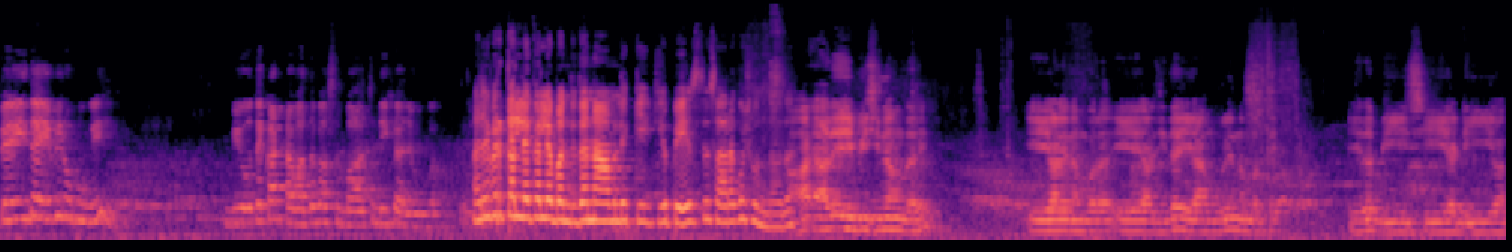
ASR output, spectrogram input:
ਪਈ ਤਾਂ ਇਹ ਵੀ ਰਹੂਗੀ। ਵੀ ਉਹ ਤੇ ਘਾਟਾ ਵੱਧ ਬਸ ਬਾਅਦ ਚ ਲਿਖਿਆ ਜਾਊਗਾ। ਅੱਛਾ ਫਿਰ ਕੱਲੇ ਕੱਲੇ ਬੰਦੇ ਦਾ ਨਾਮ ਲਿਖ ਕੇ ਕਿ ਪੇਜ ਤੇ ਸਾਰਾ ਕੁਝ ਹੁੰਦਾ ਉਹਦਾ? ਆ ਆਦੇ ABC ਨਾਲ ਹੁੰਦਾ ਇਹ। A ਵਾਲੇ ਨੰਬਰ A ਵਾਲਾ ਜਿਹਦਾ A ਆ ਮੂਰੇ ਨੰਬਰ ਤੇ। ਇਹਦਾ B C ਆ D ਆ।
